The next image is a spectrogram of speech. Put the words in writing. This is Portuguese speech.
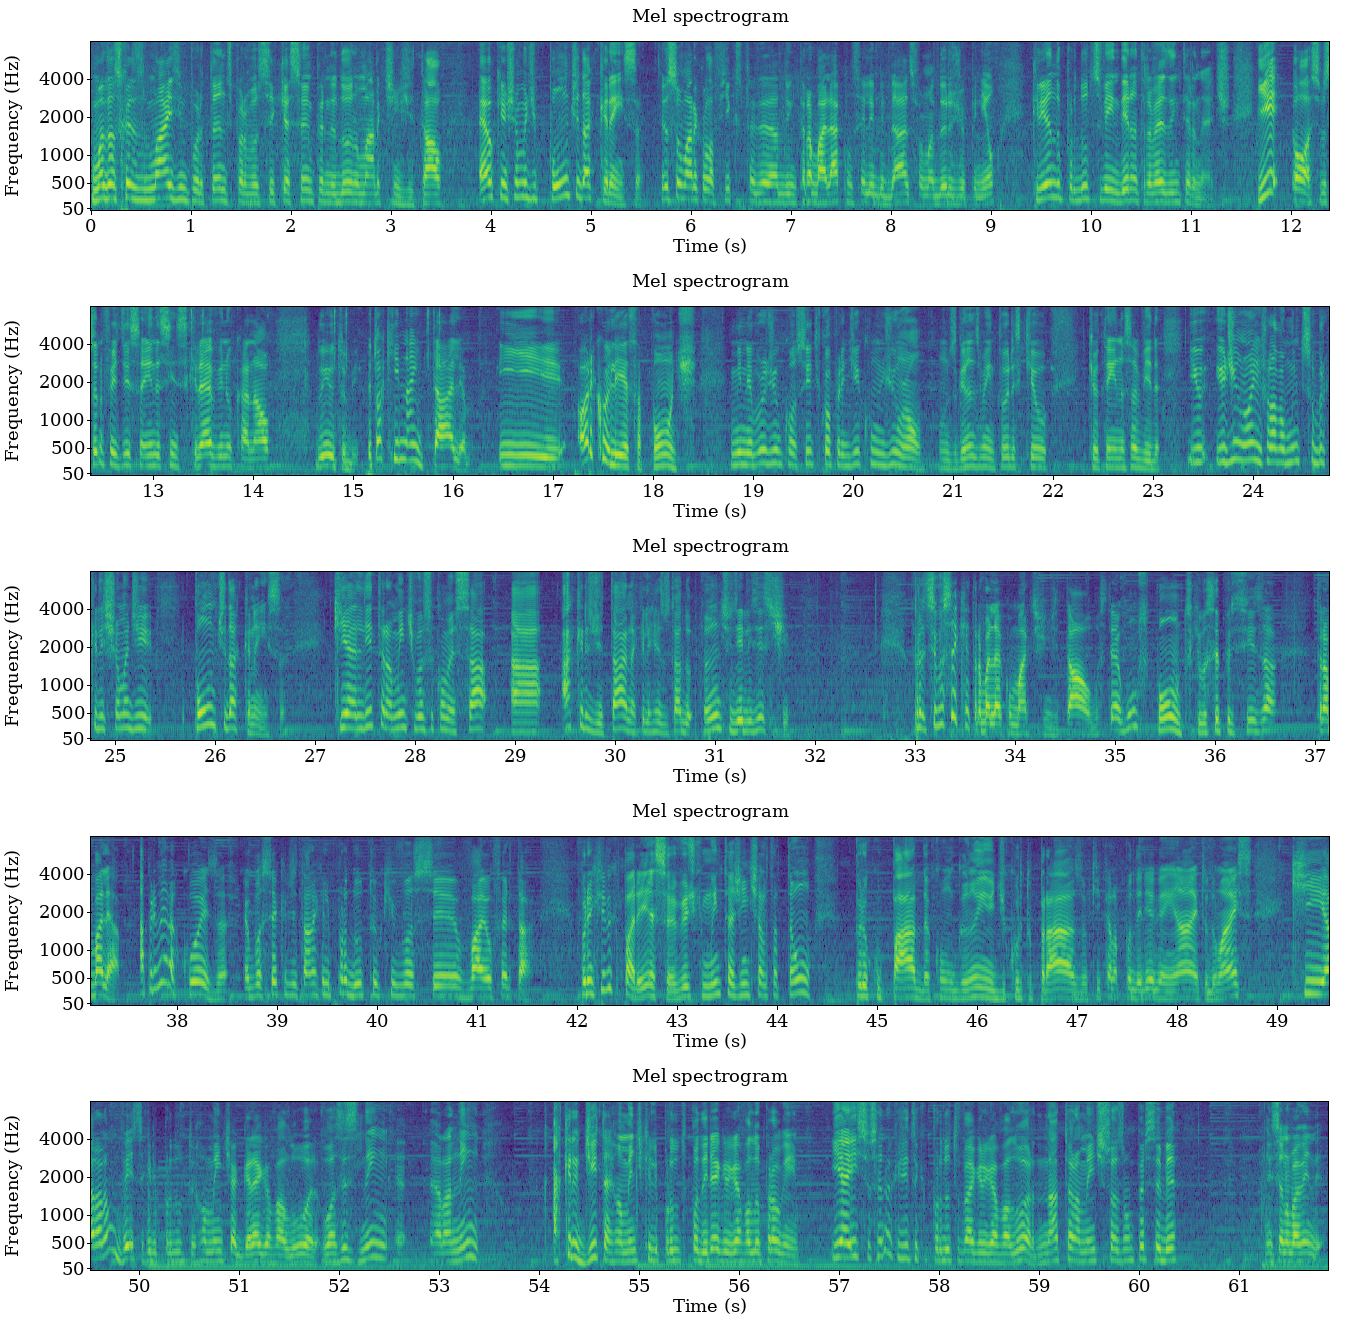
Uma das coisas mais importantes para você que é ser um empreendedor no marketing digital é o que eu chamo de ponte da crença. Eu sou Marco Lafix, especializado em trabalhar com celebridades, formadores de opinião, criando produtos e vendendo através da internet. E, ó, se você não fez isso ainda, se inscreve no canal do YouTube. Eu tô aqui na Itália e a hora que eu olhei essa ponte, me lembrou de um conceito que eu aprendi com o Jim Rohn, um dos grandes mentores que eu, que eu tenho nessa vida. E, e o Jim Rohn falava muito sobre o que ele chama de ponte da crença que é literalmente você começar a acreditar naquele resultado antes de ele existir. Se você quer trabalhar com marketing digital, você tem alguns pontos que você precisa trabalhar. A primeira coisa é você acreditar naquele produto que você vai ofertar. Por incrível que pareça, eu vejo que muita gente está tão preocupada com o ganho de curto prazo, o que, que ela poderia ganhar e tudo mais, que ela não vê se aquele produto realmente agrega valor, ou às vezes nem ela nem acredita realmente que aquele produto poderia agregar valor para alguém. E aí, se você não acredita que o produto vai agregar valor, naturalmente as pessoas vão perceber e você não vai vender.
